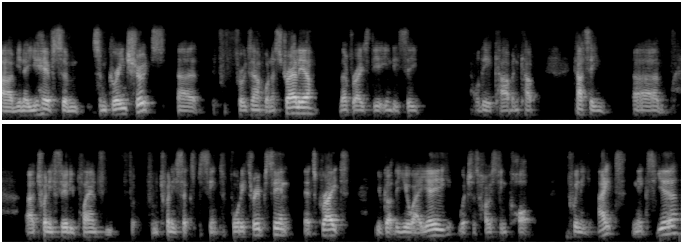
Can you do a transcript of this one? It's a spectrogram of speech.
Um, you know, you have some some green shoots. Uh, for example, in Australia, they've raised their NDC or their carbon cup cutting uh, uh, 2030 plan from, from 26% to 43%. That's great. You've got the UAE, which is hosting COP28 next year.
